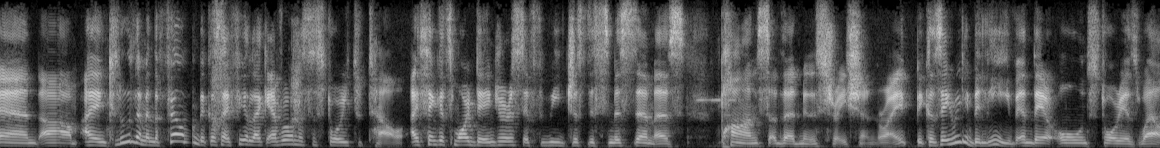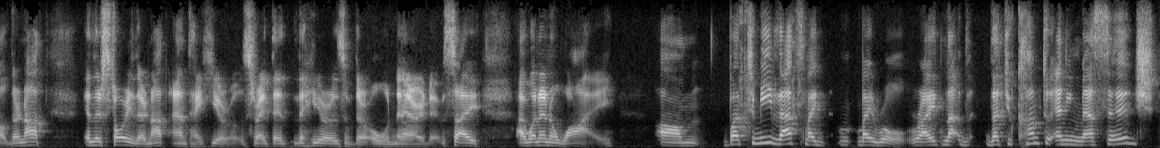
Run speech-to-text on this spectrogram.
and um, I include them in the film because I feel like everyone has a story to tell. I think it's more dangerous if we just dismiss them as pawns of the administration, right? Because they really believe in their own story as well. They're not in their story. They're not anti-heroes, right? They're the heroes of their own narrative. So I, I want to know why. Um, but to me, that's my my role, right? Not, that you come to any message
